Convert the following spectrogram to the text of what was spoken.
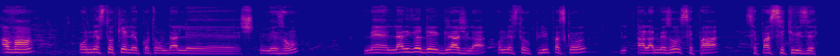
Avant, on stockait les cotons dans les maisons, mais l'arrivée de grillage là, on ne stocke plus parce que à la maison, ce n'est pas, pas sécurisé.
